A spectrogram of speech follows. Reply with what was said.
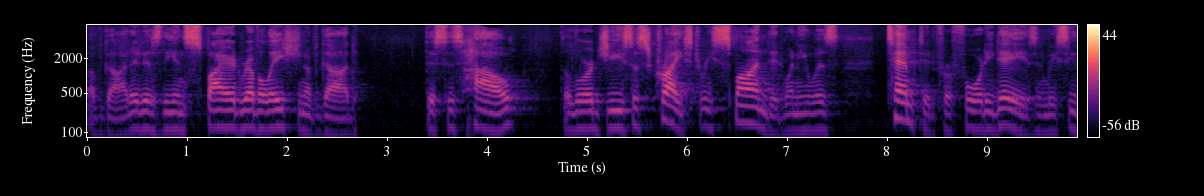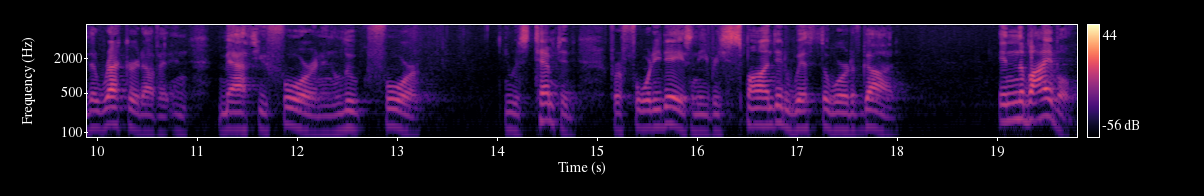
of God. It is the inspired revelation of God this is how the Lord Jesus Christ responded when he was tempted for 40 days. And we see the record of it in Matthew 4 and in Luke 4. He was tempted for 40 days and he responded with the Word of God. In the Bible,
